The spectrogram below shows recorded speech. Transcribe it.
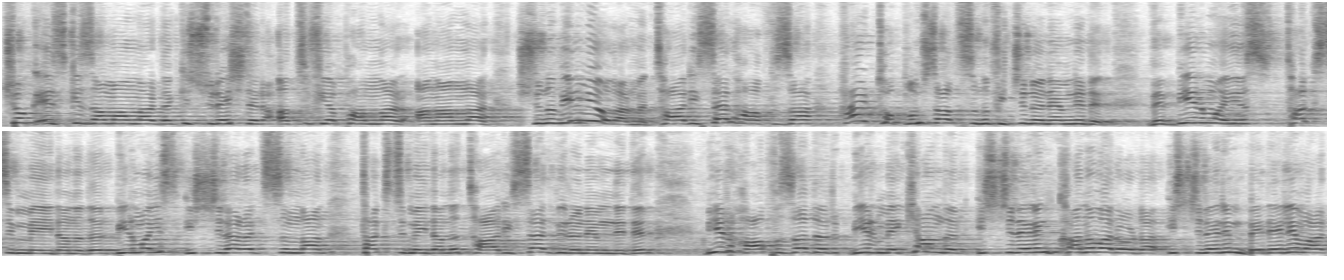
Çok eski zamanlardaki süreçlere atıf yapanlar, ananlar şunu bilmiyorlar mı? Tarihsel hafıza her toplumsal sınıf için önemlidir. Ve 1 Mayıs Taksim Meydanı'dır. 1 Mayıs işçiler açısından Taksim Meydanı tarihsel bir önemlidir. Bir hafızadır, bir mekandır. İşçilerin kanı var orada, işçilerin bedeli var.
